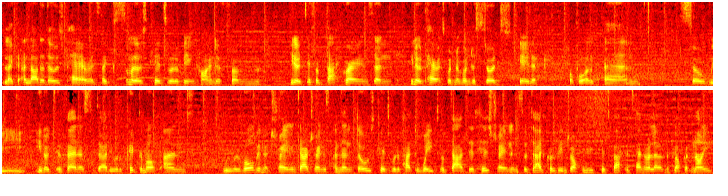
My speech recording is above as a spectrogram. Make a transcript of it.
like a lot of those parents, like some of those kids would have been kind of from, you know, different backgrounds and, you know, parents wouldn't have understood Gaelic football. Um, so we, you know, in fairness to daddy would have picked them up and we would have all been at training, dad trained us, and then those kids would have had to wait till dad did his training. So dad could have been dropping these kids back at 10 or 11 o'clock at night.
